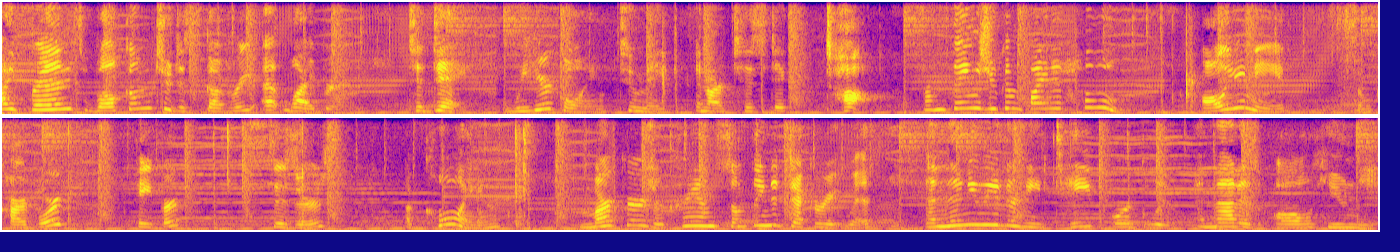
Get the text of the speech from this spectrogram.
Hi friends, welcome to Discovery at Library. Today, we are going to make an artistic top from things you can find at home. All you need, is some cardboard, paper, scissors, a coin, markers or crayons, something to decorate with, and then you either need tape or glue, and that is all you need.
